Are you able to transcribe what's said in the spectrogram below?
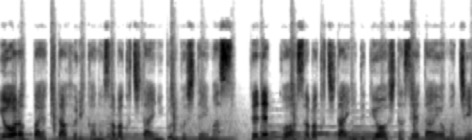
ヨーロッパや北アフリカの砂漠地帯に分布しています。フェネックは砂漠地帯に適応した生態を持ち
